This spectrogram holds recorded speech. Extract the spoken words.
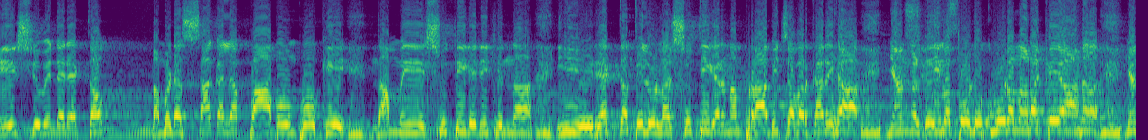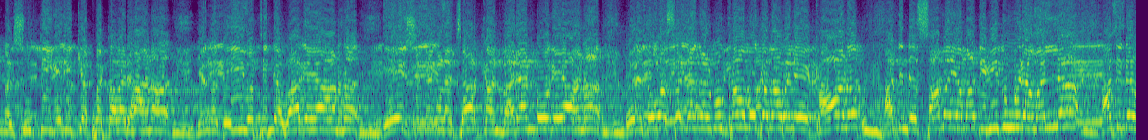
യേശുവിന്റെ രക്തം നമ്മുടെ സകല പാപവും പോക്കി നമ്മെ ശുദ്ധീകരിക്കുന്ന ഈ രക്തത്തിലുള്ള ശുദ്ധീകരണം പ്രാപിച്ചവർക്കറിയാം. ഞങ്ങൾ ദൈവത്തോട് കൂടെ നടക്കുകയാണ്. ഞങ്ങൾ ശുദ്ധീകരിക്കപ്പെട്ടവരാണ്. ഞങ്ങൾ ദൈവത്തിന്റെ വകയാണ്. യേശു ഞങ്ങളെ ചേർക്കാൻ വരാൻ പോകുകയാണ് ഒരു ദിവസം ഞങ്ങൾ മുഖാമുഖം അവനെ കാണും. അതിന്റെ സമയം അതിവിദൂരമല്ല. അതിന്റെ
